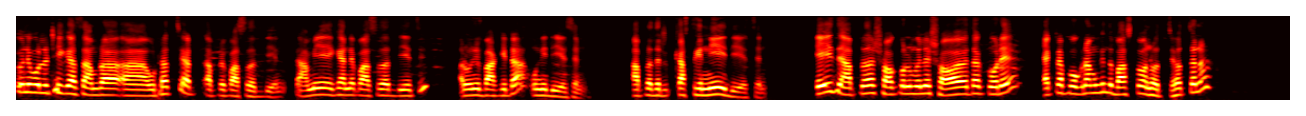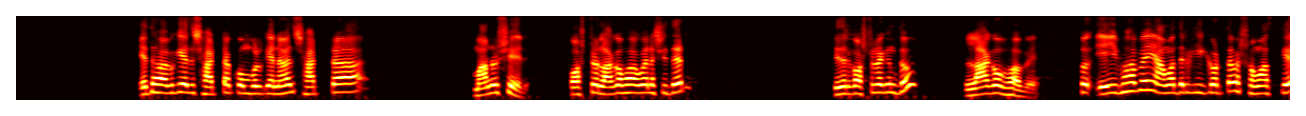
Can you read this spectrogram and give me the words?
উনি বলে ঠিক আছে, আমরা উঠাচ্ছি আর আপনি পাঁচ হাজার দিন আমি এখানে পাঁচ হাজার দিয়েছি আর উনি বাকিটা উনি দিয়েছেন, আপনাদের কাছ থেকে নিয়েই দিয়েছেন। এই যে আপনারা সকল মিলে সহায়তা করে একটা প্রোগ্রাম কিন্তু বাস্তবায়ন হচ্ছে হচ্ছে না? এতে হবে কি যে ষাটটা কম্বল কেনা হয় ষাটটা মানুষের কষ্ট লাঘব হবে না শীতের? শীতের কষ্টটা কিন্তু লাঘব হবে। তো এইভাবেই আমাদের কি করতে হবে? সমাজকে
